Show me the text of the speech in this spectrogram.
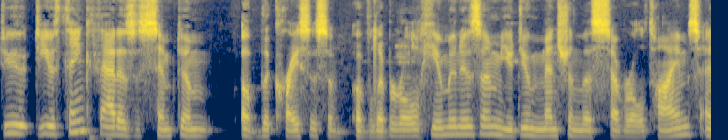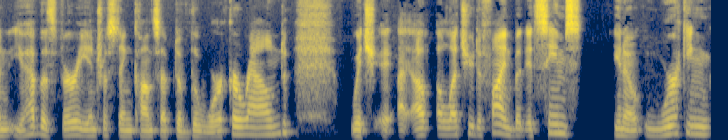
Do you, do you think that is a symptom of the crisis of, of liberal humanism? You do mention this several times, and you have this very interesting concept of the workaround, which I, will I'll let you define, but it seems you know, working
